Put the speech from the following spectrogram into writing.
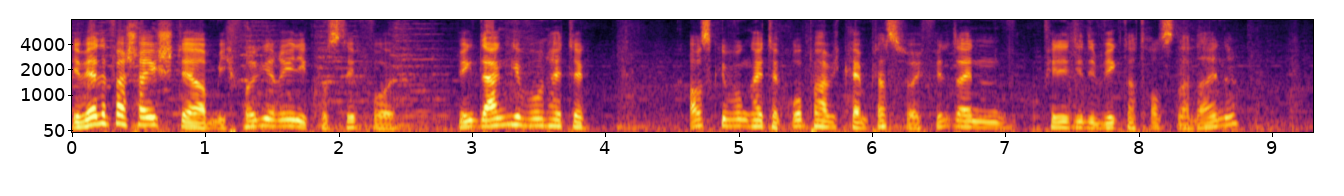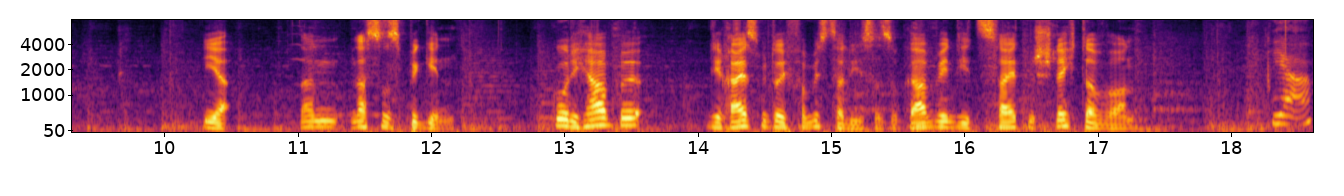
Ihr werdet wahrscheinlich sterben. Ich folge Renikus, lebt wohl. Wegen der Angewohnheit der Ausgewogenheit der Gruppe habe ich keinen Platz für euch. Findet, einen, findet ihr den Weg nach draußen alleine? Ja, dann lasst uns beginnen. Gut, ich habe die Reise mit euch vermisst, Alisa. Sogar wenn die Zeiten schlechter waren. Ja.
